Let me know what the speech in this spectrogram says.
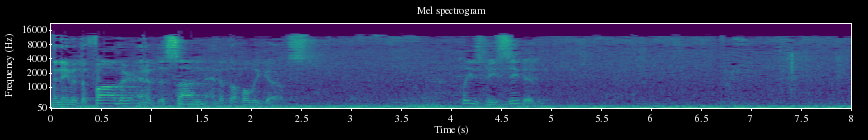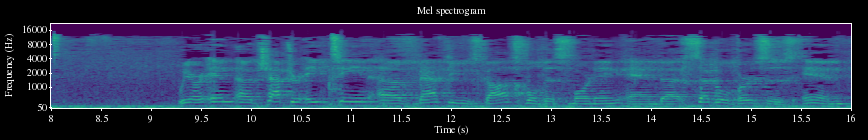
In the name of the Father, and of the Son, and of the Holy Ghost. Please be seated. We are in uh, chapter 18 of Matthew's Gospel this morning, and uh, several verses in.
